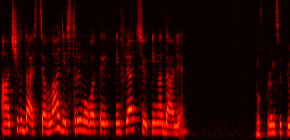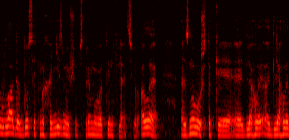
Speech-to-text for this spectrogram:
а чи вдасться владі стримувати інфляцію і надалі? Ну, в принципі, у влади досить механізмів, щоб стримувати інфляцію. Але знову ж таки, е, для, для,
